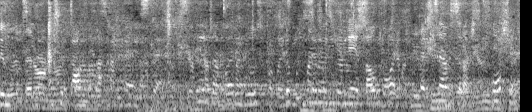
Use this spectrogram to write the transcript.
di una spinta cercando la caratteristica e dabar jūs pabandykite pasižiūrėti autore per kokią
